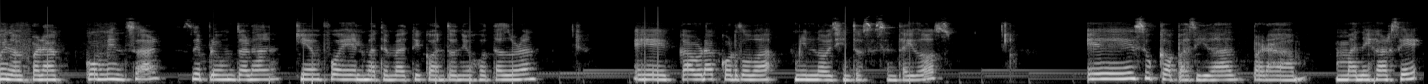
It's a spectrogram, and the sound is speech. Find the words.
Bueno, para comenzar, se preguntarán quién fue el matemático Antonio J. Durán. Eh, Cabra, Córdoba, 1962. Es su capacidad para manejarse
